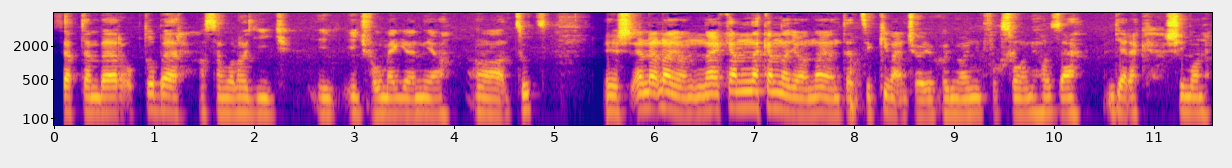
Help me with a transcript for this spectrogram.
szeptember, október, azt hiszem valahogy így, így, így fog megjönni a, a cucc. És nagyon, nekem, nekem nagyon, nagyon tetszik, kíváncsi vagyok, hogy majd mit fog szólni hozzá gyerek Simon.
